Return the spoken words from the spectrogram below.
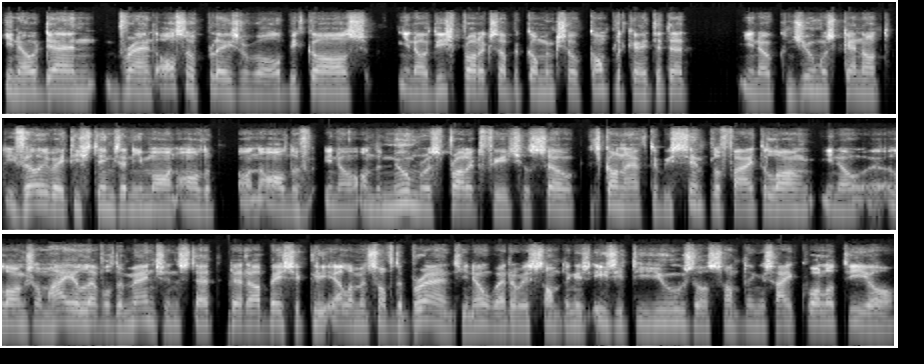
you know then brand also plays a role because you know these products are becoming so complicated that you know consumers cannot evaluate these things anymore on all the on all the you know on the numerous product features. So it's going to have to be simplified along you know along some higher level dimensions that that are basically elements of the brand you know whether it's something is easy to use or something is high quality or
